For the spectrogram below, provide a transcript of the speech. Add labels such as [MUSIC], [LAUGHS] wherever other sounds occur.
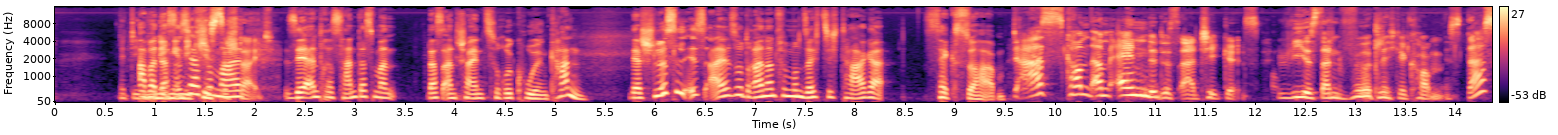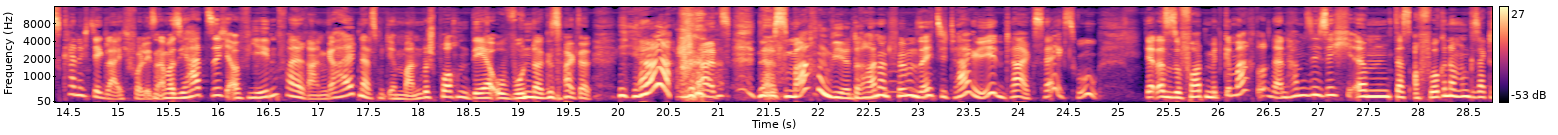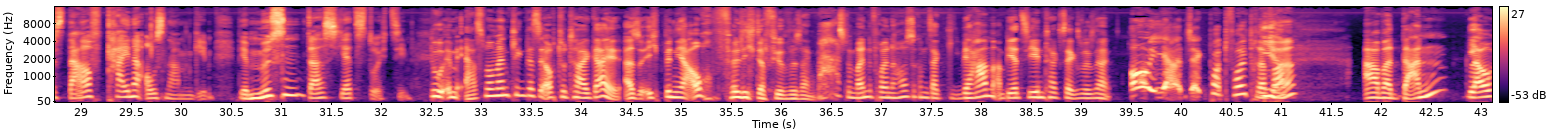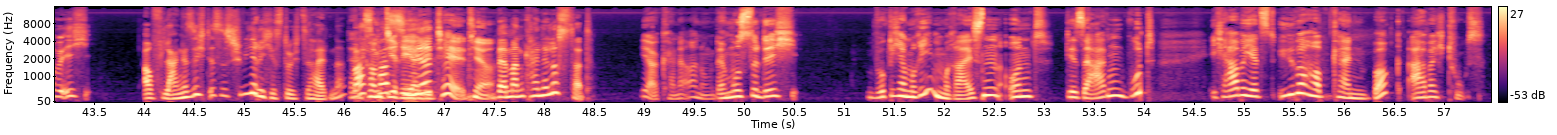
mit Aber das ist die ja Kiste schon mal steigt. sehr interessant, dass man das anscheinend zurückholen kann. Der Schlüssel ist also 365 Tage Sex zu haben. Das kommt am Ende des Artikels. Wie es dann wirklich gekommen ist, das kann ich dir gleich vorlesen. Aber sie hat sich auf jeden Fall rangehalten, hat es mit ihrem Mann besprochen, der, oh Wunder, [LAUGHS] gesagt hat, ja, Schatz, das machen wir. 365 Tage, jeden Tag Sex. Uh. Der hat also sofort mitgemacht und dann haben sie sich ähm, das auch vorgenommen und gesagt, es darf keine Ausnahmen geben. Wir müssen das jetzt durchziehen. Du, im ersten Moment klingt das ja auch total geil. Also ich bin ja auch völlig dafür, würde sagen, was, wenn meine Freundin nach Hause kommt und sagt, wir haben ab jetzt jeden Tag Sex, würde ich sagen, oh ja, Jackpot, Volltreffer. Ja. Aber dann, glaube ich, auf lange Sicht ist es schwierig, es durchzuhalten. Ne? Dann kommt die Realität, ja. wenn man keine Lust hat? Ja, keine Ahnung. Dann musst du dich wirklich am Riemen reißen und dir sagen, gut, ich habe jetzt überhaupt keinen Bock, aber ich tu's.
